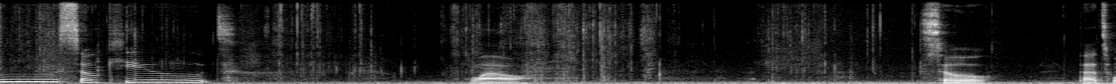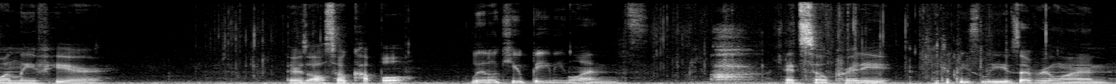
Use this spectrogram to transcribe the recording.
Ooh, so cute. Wow. So that's one leaf here. There's also a couple little cute baby ones. Oh, it's so pretty. Look at these leaves, everyone.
